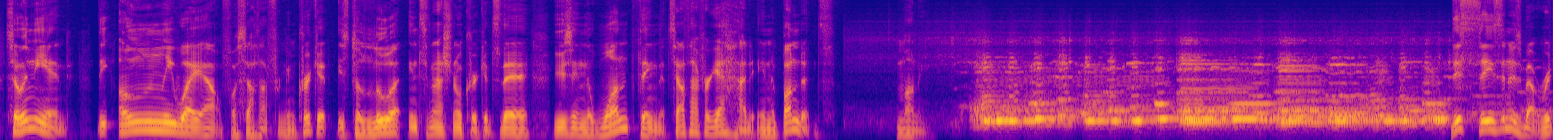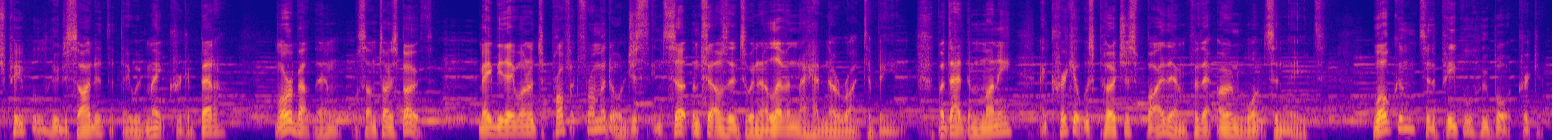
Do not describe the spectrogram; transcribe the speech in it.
So in the end, the only way out for South African cricket is to lure international crickets there using the one thing that South Africa had in abundance money. This season is about rich people who decided that they would make cricket better. More about them, or sometimes both. Maybe they wanted to profit from it or just insert themselves into an 11 they had no right to be in. But they had the money, and cricket was purchased by them for their own wants and needs. Welcome to the people who bought cricket.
